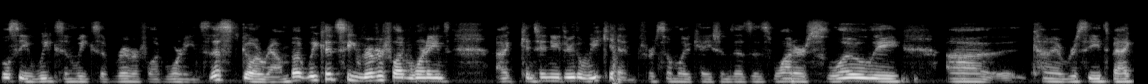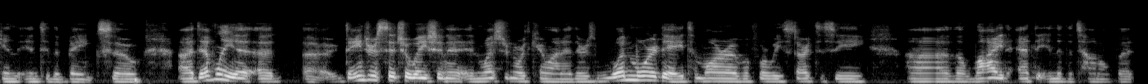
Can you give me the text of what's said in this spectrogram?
we'll see weeks and weeks of river flood warnings this go around, but we could see river flood warnings uh, continue through the weekend for some locations as this water slowly uh, kind of recedes back in, into the bank. So, uh, definitely a, a uh, dangerous situation in Western North Carolina. There's one more day tomorrow before we start to see uh, the light at the end of the tunnel. But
